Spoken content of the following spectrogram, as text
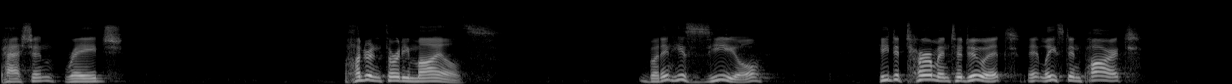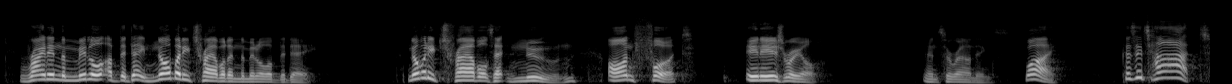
passion, rage. 130 miles. But in his zeal, he determined to do it, at least in part, right in the middle of the day. Nobody traveled in the middle of the day. Nobody travels at noon on foot in Israel and surroundings. Why? Because it's hot.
